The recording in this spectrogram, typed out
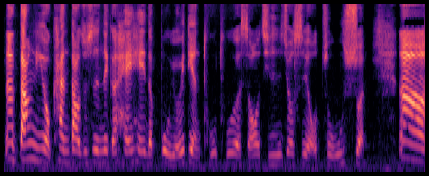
那当你有看到就是那个黑黑的布有一点突突的时候，其实就是有竹笋。那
